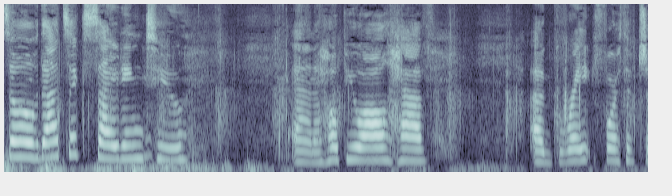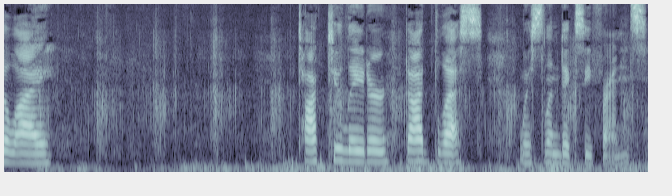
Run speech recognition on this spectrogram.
So that's exciting too. And I hope you all have a great 4th of July. Talk to you later. God bless. Whistling Dixie friends.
